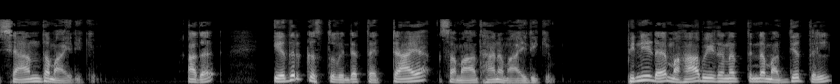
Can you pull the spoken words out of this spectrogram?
ശാന്തമായിരിക്കും. അത് എതിർ ക്രിസ്തുവിന്റെ തെറ്റായ സമാധാനമായിരിക്കും. പിന്നീട് മഹാപീഠനത്തിന്റെ മധ്യത്തിൽ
